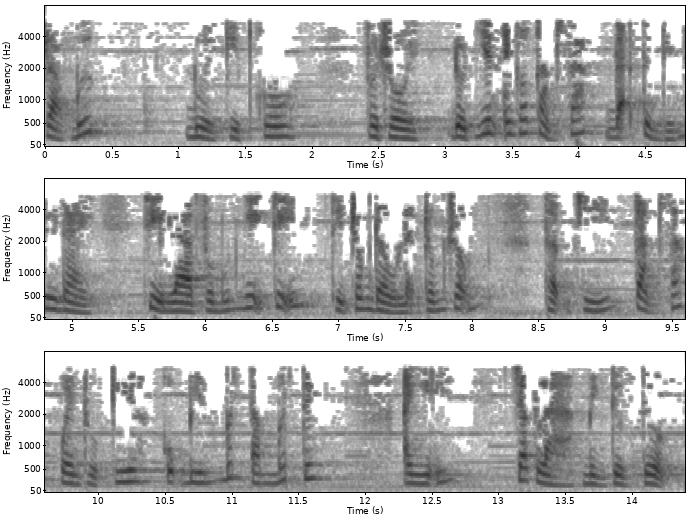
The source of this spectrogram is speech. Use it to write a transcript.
rảo bước, đuổi kịp cô. Vừa rồi, đột nhiên anh có cảm giác đã từng đến nơi này, chỉ là vừa muốn nghĩ kỹ thì trong đầu lại trống rỗng, thậm chí cảm giác quen thuộc kia cũng biến mất tâm mất tích. Anh nghĩ, chắc là mình tưởng tượng.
